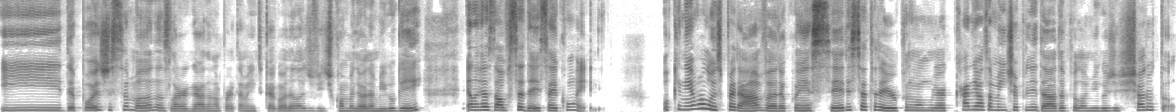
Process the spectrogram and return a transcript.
e depois de semanas largada no apartamento que agora ela divide com o melhor amigo gay, ela resolve ceder e sair com ele. O que nem a Malu esperava era conhecer e se atrair por uma mulher carinhosamente apelidada pelo amigo de Charutão.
